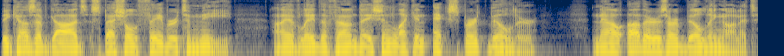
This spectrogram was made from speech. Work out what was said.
Because of God's special favor to me, I have laid the foundation like an expert builder. Now others are building on it,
